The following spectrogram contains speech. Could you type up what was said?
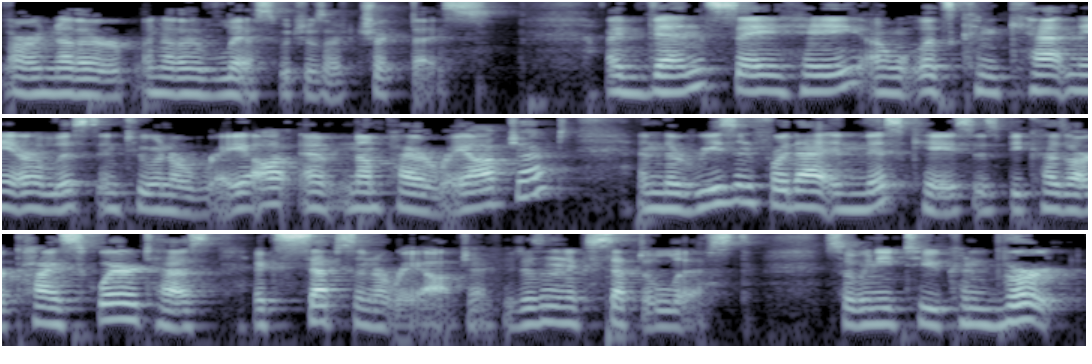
or another another list, which was our trick dice. I then say, hey, let's concatenate our list into an array, uh, NumPy array object. And the reason for that in this case is because our chi-square test accepts an array object. It doesn't accept a list. So we need to convert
